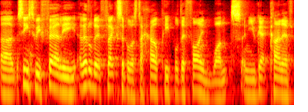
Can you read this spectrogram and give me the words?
um, seems to be fairly a little bit flexible as to how people define once, and you get kind of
